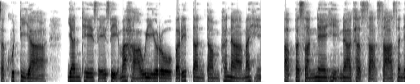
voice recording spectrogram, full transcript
จักคุตติยา ยันเทเสสิมหาวีโรปริตันตัมพนามเห อัปปสันเนหินาทัสสะสาสเน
